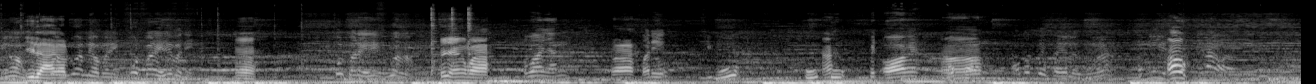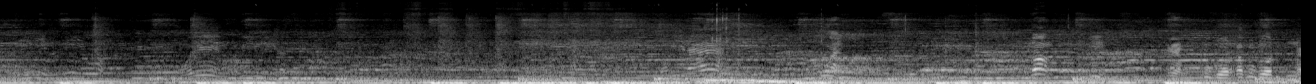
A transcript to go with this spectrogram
พี่น้องอีหลาครับล้วนแล้วบัดนี้พูดบ่ได้เด้บัดนี้เอ อพูดบ่ได้เด้ล้วนแล้วก็ยังมาเพราะว่าหยังมาบัดนี้สิอูอูฮะอูเป็นอ๋อแม่อ๋อเอาบ่ไปใส่เหรอหัวเอ้าโอ้ยมีอยู่นี่นะด้วยต้องนี่เนี่ยลูกโดดครับลูกโดดไหน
